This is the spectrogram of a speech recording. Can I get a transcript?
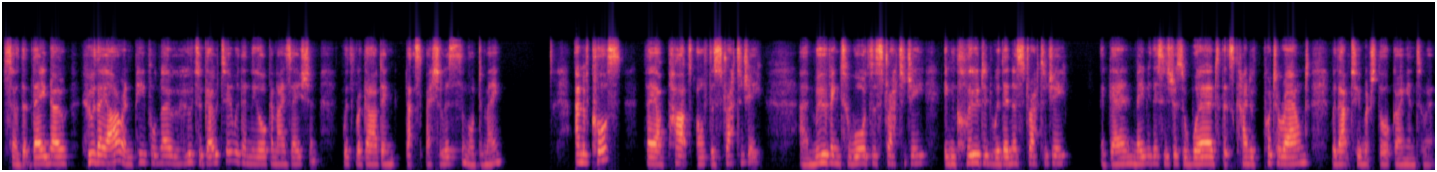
so that they know who they are and people know who to go to within the organisation with regarding that specialism or domain. And of course, they are part of the strategy, uh, moving towards a strategy, included within a strategy. Again, maybe this is just a word that's kind of put around without too much thought going into it.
